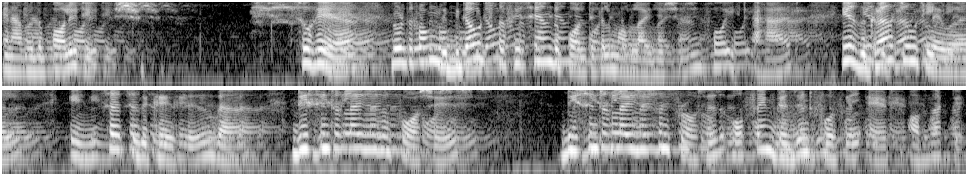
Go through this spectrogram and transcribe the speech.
in our the politics. So here, Lord the wrong without sufficient the political mobilization for it at is the grassroots level in such the cases the decentralization process decentralization process often doesn't fulfill its objective.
